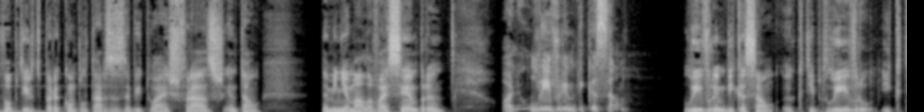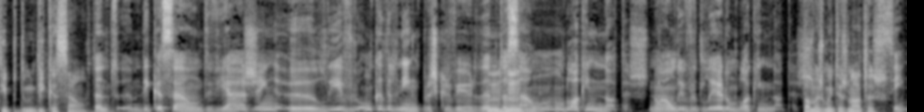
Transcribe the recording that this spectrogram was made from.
Vou pedir-te para completares as habituais frases. Então, na minha mala vai sempre. Olha, um livro e medicação. Livro e medicação. Eh, que tipo de livro e que tipo de medicação? Portanto, medicação de viagem, uh, livro, um caderninho para escrever, de anotação, uhum. um bloquinho de notas. Não é um livro de ler, um bloquinho de notas. Tomas muitas notas? Sim.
